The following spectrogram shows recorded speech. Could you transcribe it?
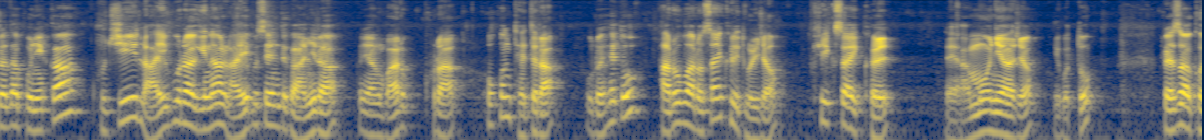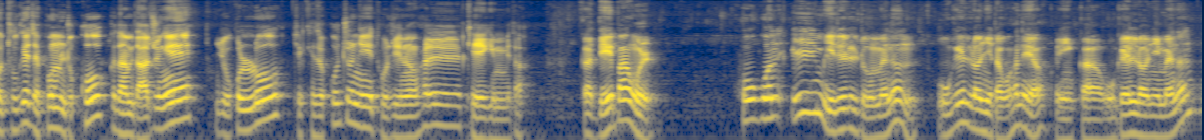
그러다 보니까 굳이 live rock이나 live sand가 아니라 그냥 Marco Rock 혹은 dead rock으로 해도 바로바로 사이클이 돌죠. quick cycle. 네, 암모니아죠. 이것도 그래서 그 두 개 제품을 넣고 그 다음에 나중에 이걸로 계속 꾸준히 도진을 할 계획입니다 그러니까 네 방울 혹은 1ml를 넣으면은 5갤런이라고 하네요 그러니까 5갤런이면은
